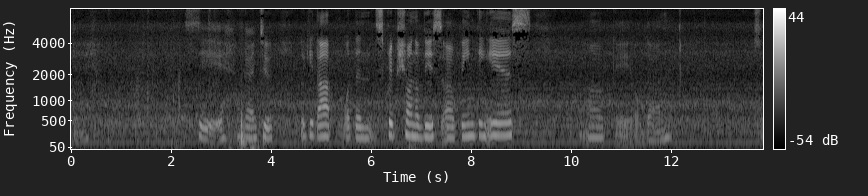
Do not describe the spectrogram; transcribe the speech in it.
Okay. Let's see, I'm going to look it up what the description of this uh, painting is. Okay hold on. It's an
